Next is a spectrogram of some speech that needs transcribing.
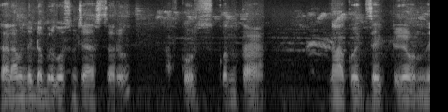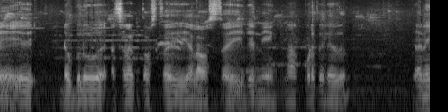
చాలామంది డబ్బుల కోసం చేస్తారు. అఫ్ కోర్స్ కొంత నాకు ఎగ్జాక్ట్గా ఉంది. డబ్బులు అసలు ఎంత వస్తాయి ఎలా వస్తాయి ఇవన్నీ నాకు కూడా తెలియదు. కానీ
